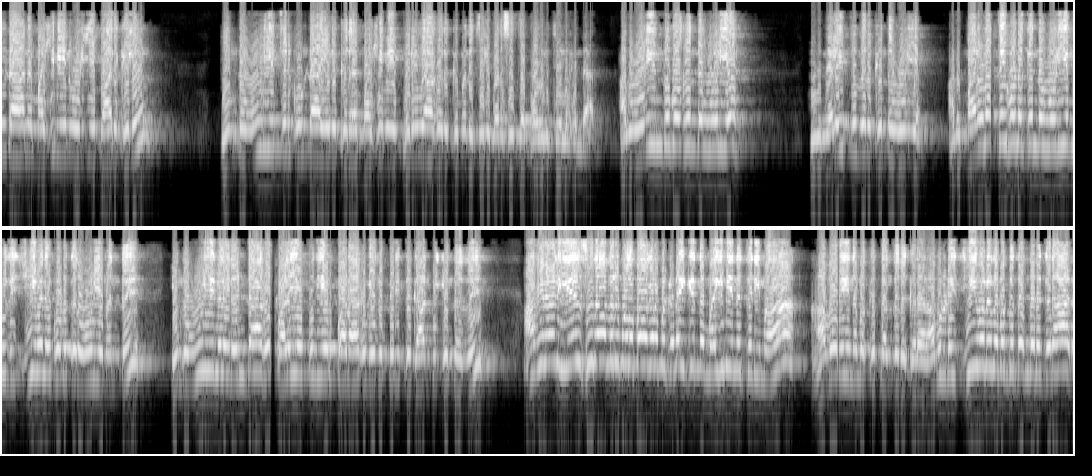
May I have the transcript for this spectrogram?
உண்டான மகிமையின் ஒளியை பார்க்கலும் இந்த ஊழியத்திற்கு உண்டாயிருக்கிற மகிமை பெரிதாக இருக்கும் என்று சொல்லி பரிசுத்த பகுதி சொல்லுகின்றார். அது ஒழிந்து போகின்ற ஊழியம் இது நிலைத்து நிற்கின்ற ஊழியம் அது மரணத்தை கொடுக்கின்ற ஊழியம் இது ஜீவனை கொடுக்கிற ஊழியம் என்று இந்த ஊழியங்களை இரண்டாக பழைய புதிய ஏற்பாடாக இது பிரித்து காண்பிக்கின்றது. அதனால் இயேசுதாமர் மூலமாக நமக்கு கிடைக்கின்ற மகிமை என்ன தெரியுமா? அவரை நமக்கு தந்திருக்கிறார். அவருடைய ஜீவனை நமக்கு தந்திருக்கிறார்.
